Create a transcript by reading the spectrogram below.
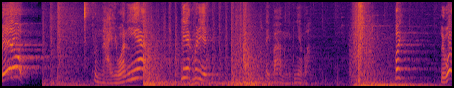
บิลอยู่ไหนวะเนี่ย เรียกก็ไม่ได้ยิน ในบ้านมันเงียบๆวะ เฮ้ย หรือว่า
